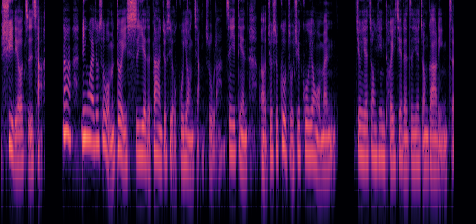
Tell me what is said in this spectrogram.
续留职场。那另外就是我们对于失业的，当然就是有雇佣奖助啦。这一点呃，就是雇主去雇佣我们就业中心推荐的这些中高龄者，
